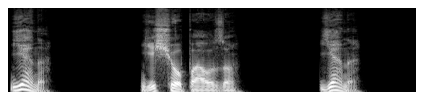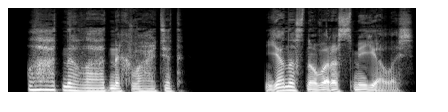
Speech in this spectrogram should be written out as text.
«Яна». Еще паузу. «Яна». «Ладно, ладно, хватит». Яна снова рассмеялась.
